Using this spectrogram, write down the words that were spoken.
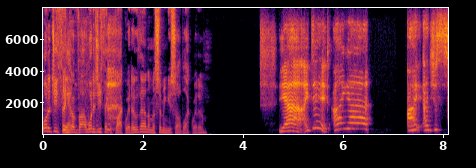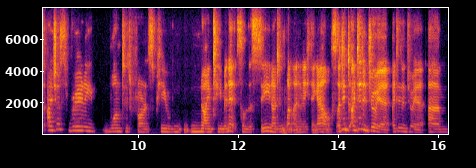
What did you think Yeah. of? Uh, what did you think of Black Widow? Then I'm assuming you saw Black Widow. Yeah, I did. I uh I I just I just really wanted Florence Pugh 90 minutes on the scene. I didn't want anything else. I did I did enjoy it. I did enjoy it. Um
